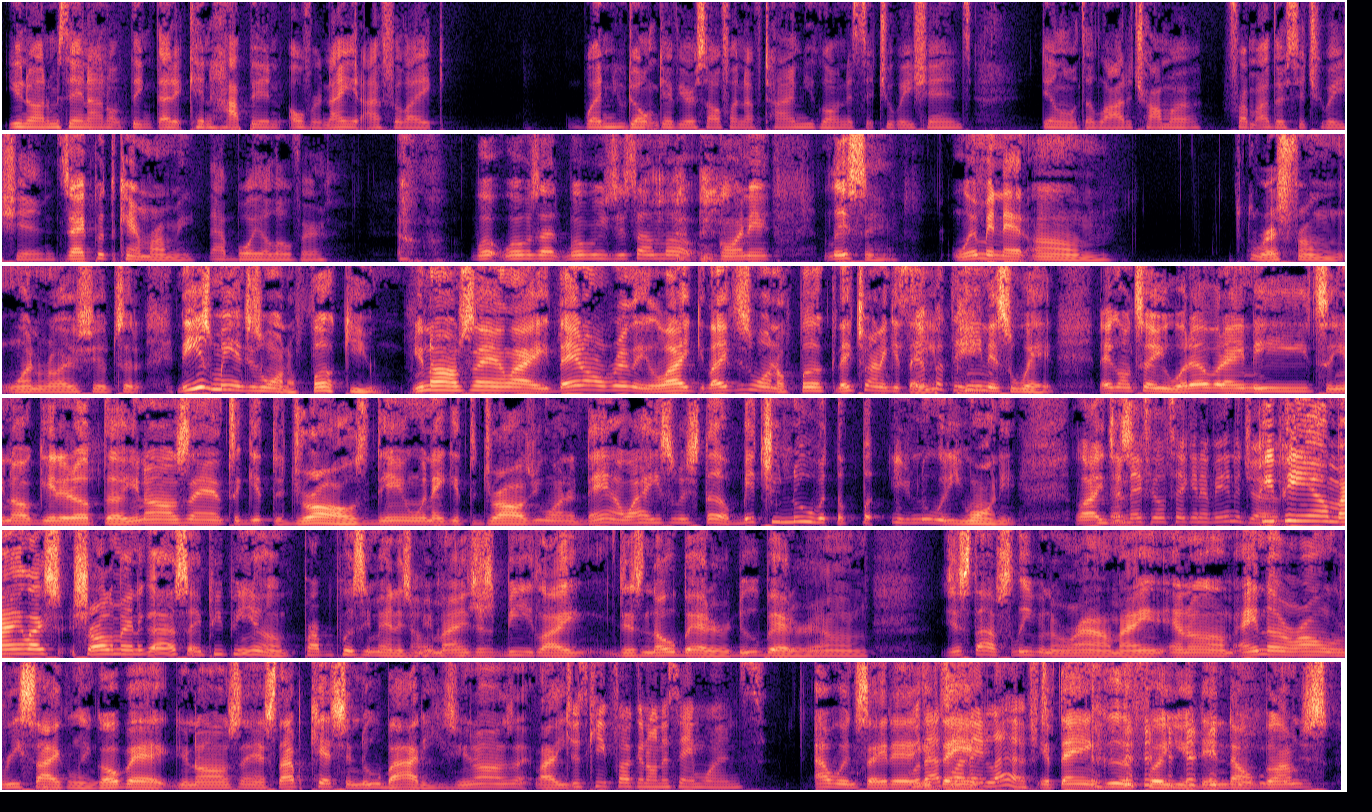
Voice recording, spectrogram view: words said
You know what I'm saying? I don't think that it can happen overnight. I feel like when you don't give yourself enough time, you go into situations dealing with a lot of trauma from other situations Zach, put the camera on me. that boil over. What what was that? What were you just talking about? Going in. Listen, women that um rush from one relationship to the, these men just want to fuck you. You know what I'm saying? Like they don't really like. They just want to fuck. They trying to get their penis wet. They gonna tell you whatever they need to you know get it up the. You know what I'm saying? To get the draws. Then when they get the draws, you wonder, damn, why he switched up? Bitch, you knew what the fuck. You knew what he wanted. Like Then just they feel taken advantage of. PPM, man. Like Charlamagne the guy say, PPM, proper pussy management, man. Just be like, just know better, do better. Um, just stop sleeping around, man. And um, ain't nothing wrong with recycling. Go back. You know what I'm saying? Stop catching new bodies. You know what I'm saying? Like, Just keep fucking on the same ones. I wouldn't say that. Well, that's why they left. If they ain't good for you, then don't. But I'm just.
